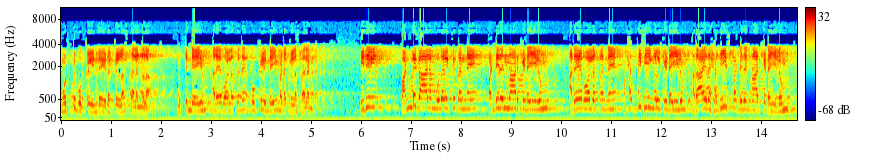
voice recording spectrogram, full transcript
മുട്ടുപൊക്കിളിന്റെ ഇടക്കുള്ള സ്ഥലങ്ങളാണ്. മുട്ടിന്റെയും അതേപോലെ തന്നെ പൊക്കിളിന്റെയും ഇടക്കുള്ള സ്ഥലങ്ങൾ. ഇതിൽ പണ്ട് കാലം മുതൽക്ക് തന്നെ പണ്ഡിതന്മാർക്കിടയിലും അതേപോലെ തന്നെ ഹദ്ദിസീങ്ങൾക്കിടയിലും അതായത് ഹദീസ് പണ്ഡിതന്മാർക്കിടയിലും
